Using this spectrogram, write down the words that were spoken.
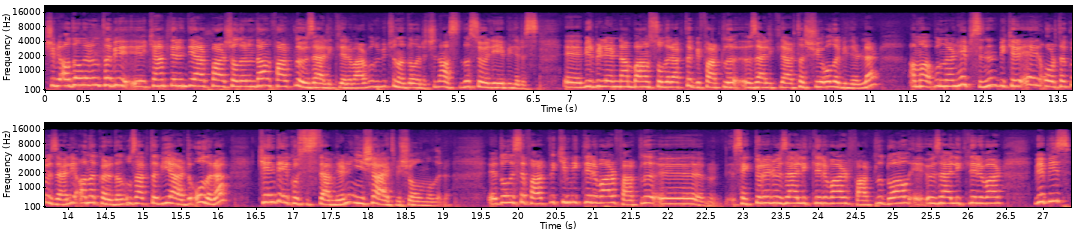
Şimdi adaların tabii e, kentlerin diğer parçalarından farklı özellikleri var. Bunu bütün adalar için aslında söyleyebiliriz. E, birbirlerinden bağımsız olarak tabii farklı özellikler taşıyor olabilirler. Ama bunların hepsinin bir kere en ortak özelliği ana karadan uzakta bir yerde olarak kendi ekosistemlerini inşa etmiş olmaları. E, dolayısıyla farklı kimlikleri var, farklı e, sektörel özellikleri var, farklı doğal özellikleri var ve biz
